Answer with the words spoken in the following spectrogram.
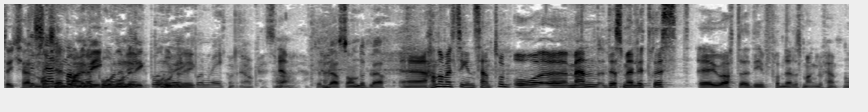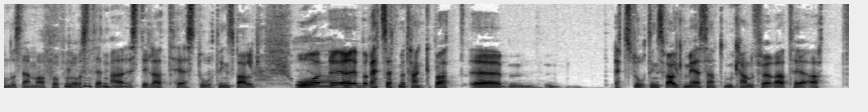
Til Kjell Magne Bondevik. Ja. Ja. Det blir sånn det blir. Eh, han har meldt seg inn i sentrum, og, eh, men det som er litt trist, er jo at eh, de fremdeles mangler 1500 stemmer for å få lov å stemme, stille til stortingsvalg. Og eh, rett og slett med tanke på at eh, et stortingsvalg med sentrum kan føre til at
